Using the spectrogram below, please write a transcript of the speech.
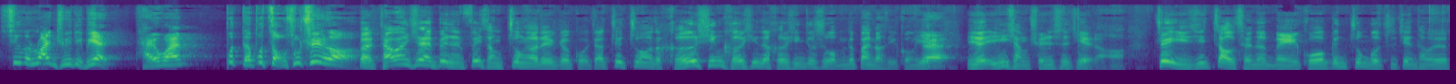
新的乱局里面，台湾不得不走出去了。对，台湾现在变成非常重要的一个国家，最重要的核心、核心的核心就是我们的半导体工业，也影响全世界了啊！所以已经造成了美国跟中国之间他们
